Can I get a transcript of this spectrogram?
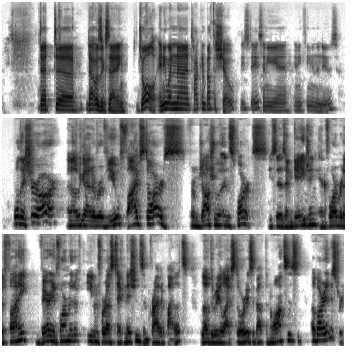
that uh that was exciting. Joel, anyone uh talking about the show these days? Any uh, anything in the news? Well, they sure are. Uh, we got a review, five stars from Joshua and Sparks. He says engaging, informative, funny, very informative, even for us technicians and private pilots. Love the real life stories about the nuances of our industry.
